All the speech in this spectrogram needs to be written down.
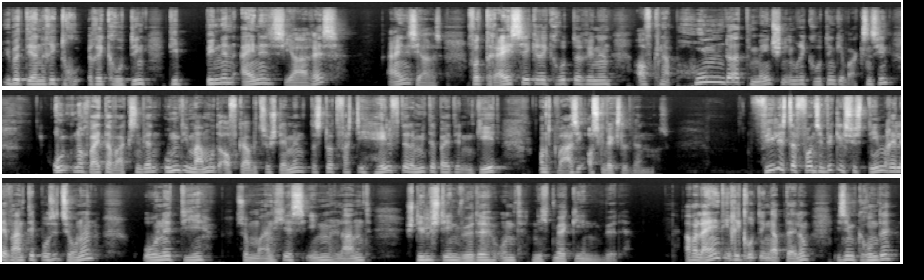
über deren Recruiting, die binnen eines Jahres, eines Jahres, von 30 Recruiterinnen auf knapp 100 Menschen im Recruiting gewachsen sind und noch weiter wachsen werden, um die Mammutaufgabe zu stemmen, dass dort fast die Hälfte der Mitarbeitenden geht und quasi ausgewechselt werden muss. Vieles davon sind wirklich systemrelevante Positionen, ohne die so manches im Land stillstehen würde und nicht mehr gehen würde. Aber allein die Recruiting-Abteilung ist im Grunde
